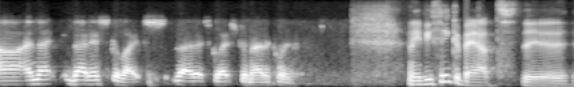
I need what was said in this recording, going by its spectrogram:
uh, and that that escalates. That escalates dramatically. And if you think about the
